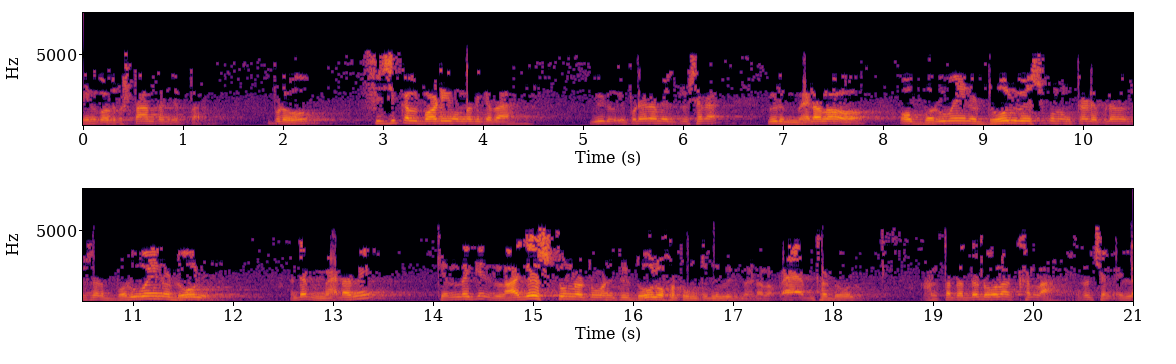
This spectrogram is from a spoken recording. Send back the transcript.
దీనికి ఒక దృష్టాంతం చెప్తారు. ఇప్పుడు ఫిజికల్ బాడీ ఉన్నది కదా. వీడు ఎప్పుడైనా మీరు చూసారా వీడు మెడలో ఓ బరువైన డోలు వేసుకుని ఉంటాడు. ఎప్పుడైనా చూసారా బరువైన డోలు. అంటే మెడని కిందకి లాగేస్తున్నటువంటి డోలు ఒకటి ఉంటుంది వీడి మెడలో. పెద్ద డోలు. అంత పెద్ద డోలు అక్కర్లా. ఏదో చిన్న ఇళ్ళ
